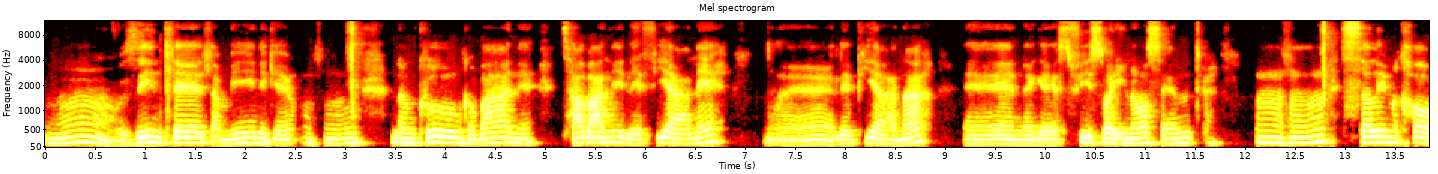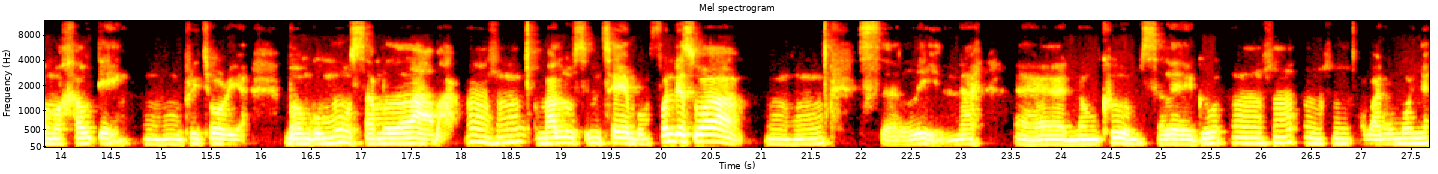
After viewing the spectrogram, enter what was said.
Mm, zinhle Dlamini-ke mm -hmm. nomkhungubane Thabani Lefiane eh, Lepiana eh, neke sifiswa Innocent mm -hmm. Selin Khomo Gauteng mm -hmm. Pretoria Bongumusa Mlaba mm -hmm. Malusi Mthembu mfundisi wami mm -hmm. Eh nonkhum selegu mhm mhm ubani omunye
